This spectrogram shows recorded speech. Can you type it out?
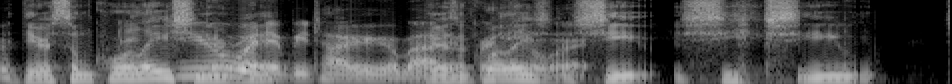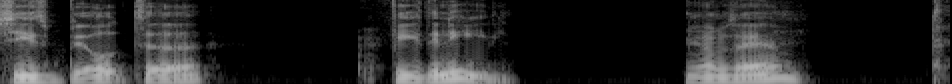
there's some correlation you there, wouldn't right? be talking about There's a correlation. sure. She she she she's built to feed the needy. You know what I'm saying?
